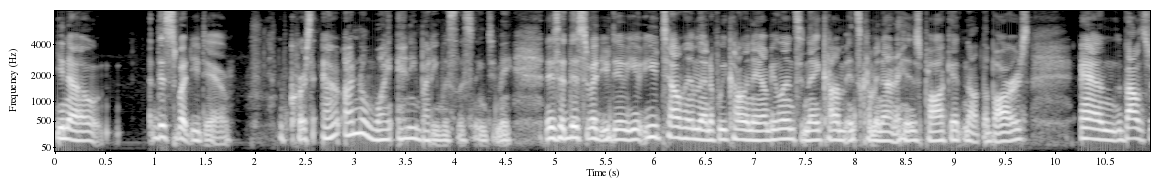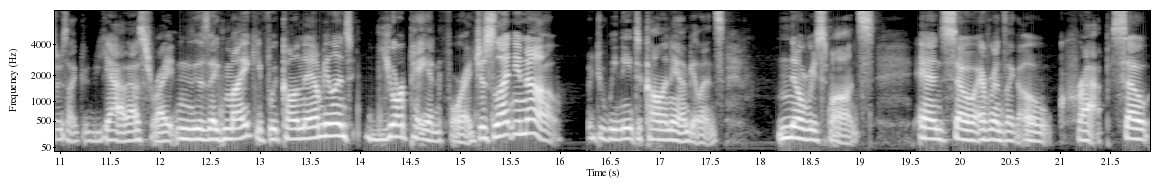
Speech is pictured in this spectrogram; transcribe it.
you know, this is what you do. Of course, I don't know why anybody was listening to me. They said, This is what you do. You, you tell him that if we call an ambulance and they come, it's coming out of his pocket, not the bars. And the bouncer's like, Yeah, that's right. And he's like, Mike, if we call an ambulance, you're paying for it. Just letting you know. Do we need to call an ambulance? No response. And so everyone's like, oh crap. So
